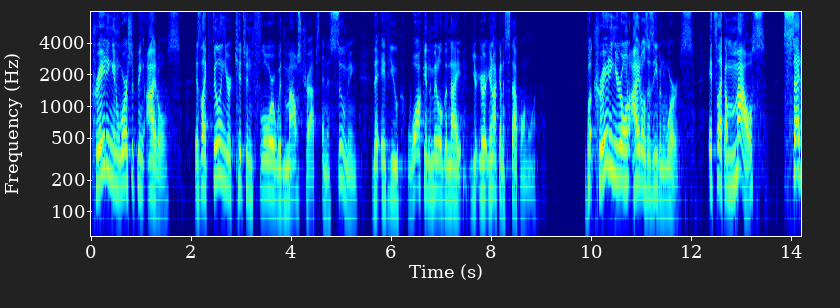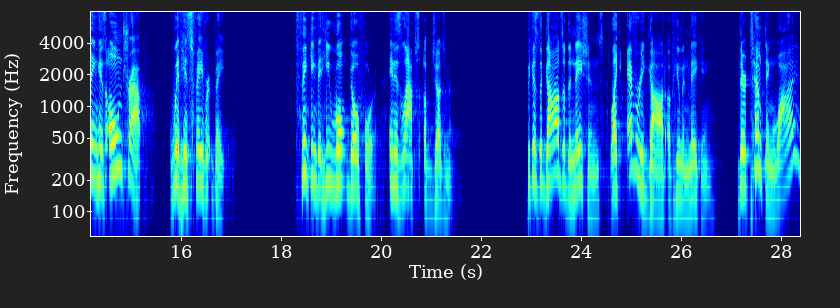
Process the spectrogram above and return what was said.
creating and worshiping idols is like filling your kitchen floor with mouse traps and assuming that if you walk in the middle of the night, you're, you're not going to step on one. But creating your own idols is even worse. It's like a mouse setting his own trap with his favorite bait, thinking that he won't go for it in his lapse of judgment. Because the gods of the nations, like every god of human making, they're tempting. Why?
